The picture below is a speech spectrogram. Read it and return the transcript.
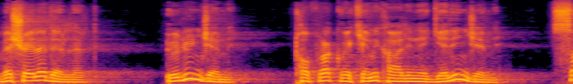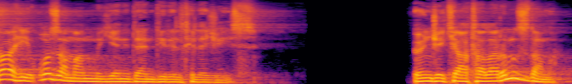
Ve şöyle derlerdi. Ölünce mi, toprak ve kemik haline gelince mi, sahi o zaman mı yeniden diriltileceğiz? Önceki atalarımız da mı?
